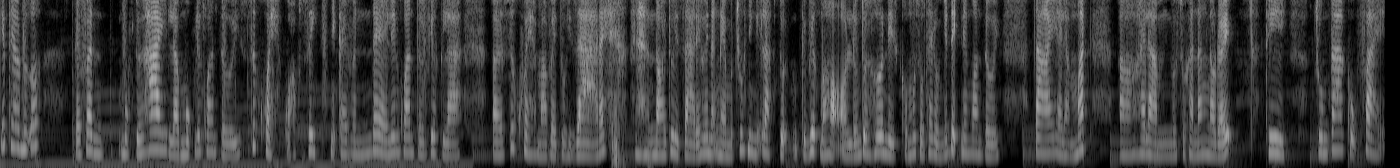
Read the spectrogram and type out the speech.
Tiếp theo nữa cái phần mục thứ hai là mục liên quan tới sức khỏe của học sinh. Những cái vấn đề liên quan tới việc là uh, sức khỏe mà về tuổi già đấy. Nói tuổi già thì hơi nặng nề một chút nhưng nghĩa là tuổi cái việc mà họ lớn tuổi hơn thì có một số thay đổi nhất định liên quan tới tai hay là mắt uh, hay là một số khả năng nào đấy. Thì chúng ta cũng phải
